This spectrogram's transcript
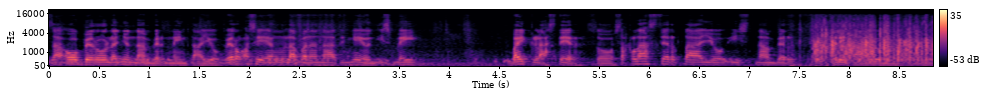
sa overallan yun, number 9 tayo. Pero kasi ang labanan natin ngayon is may by cluster. So sa cluster tayo is number 3 tayo mga abel.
